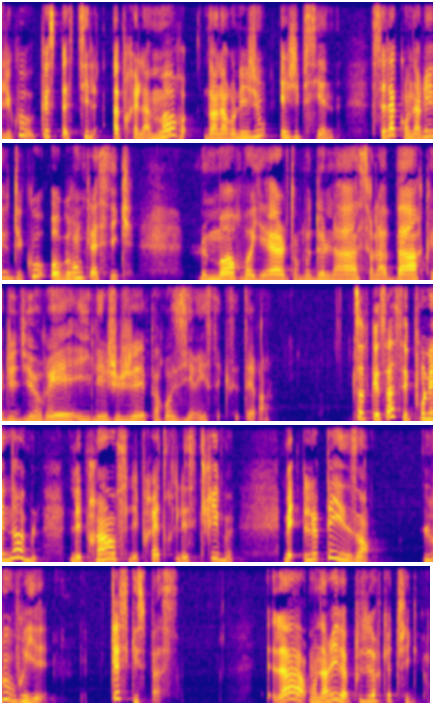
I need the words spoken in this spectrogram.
du coup, que se passe-t-il après la mort dans la religion égyptienne? C'est là qu'on arrive du coup au grand classique. Le mort voyage dans l'au-delà sur la barque du dieu Ré et il est jugé par Osiris, etc. Sauf que ça, c'est pour les nobles, les princes, les prêtres, les scribes. Mais le paysan, l'ouvrier, qu'est-ce qui se passe? Là, on arrive à plusieurs cas de figure.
